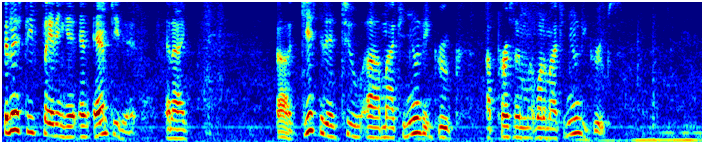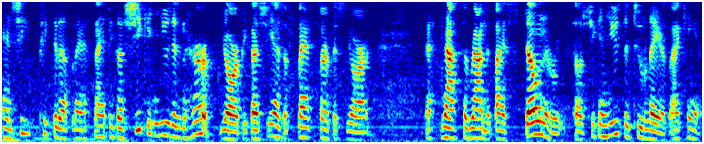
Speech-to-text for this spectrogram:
finished deflating it and emptied it. And I uh, gifted it to uh, my community group, a person in one of my community groups and she picked it up last night because she can use it in her yard because she has a flat surface yard that's not surrounded by stonery. So she can use the two layers. I can't.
